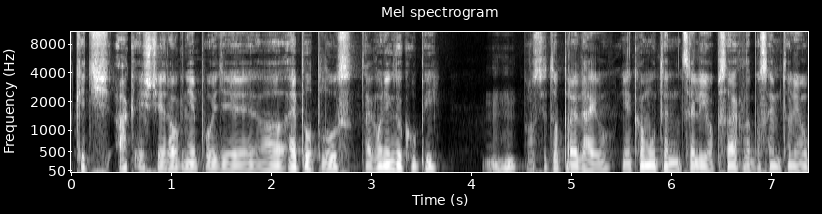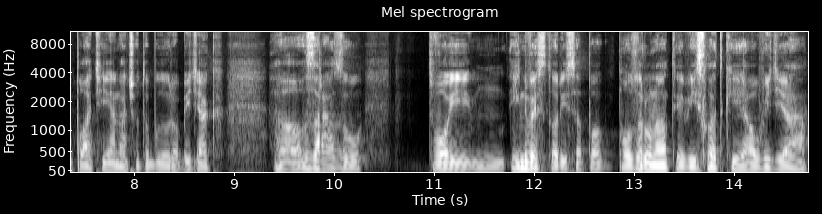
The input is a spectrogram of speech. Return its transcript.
keď ak ešte rok nepôjde eh, Apple Plus, tak ho niekto kúpi. Mm-hmm. Proste to predajú niekomu ten celý obsah, lebo sa im to neoplatí a na čo to budú robiť, ak zrazu tvoji investori sa po, pozrú na tie výsledky a uvidia,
